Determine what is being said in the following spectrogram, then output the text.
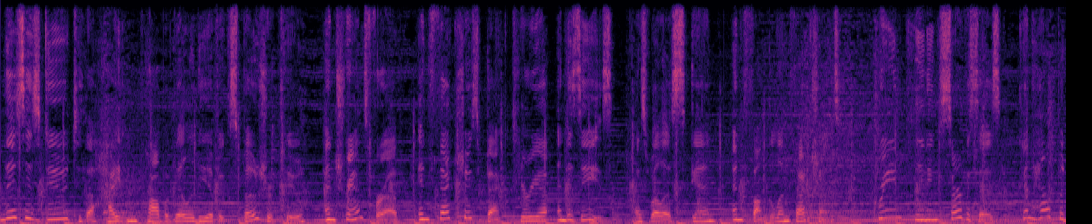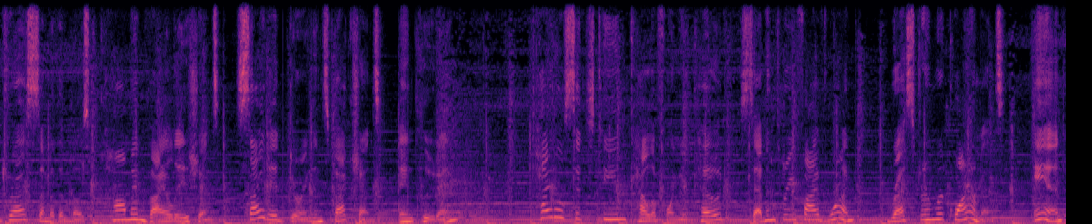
This is due to the heightened probability of exposure to and transfer of infectious bacteria and disease, as well as skin and fungal infections. Cleaning Services can help address some of the most common violations cited during inspections, including Title 16 California Code 7351 Restroom Requirements and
